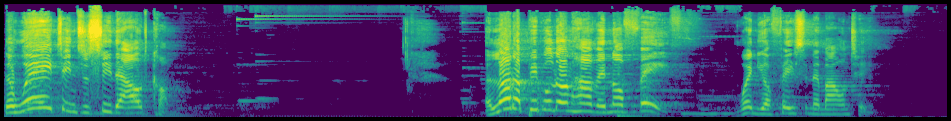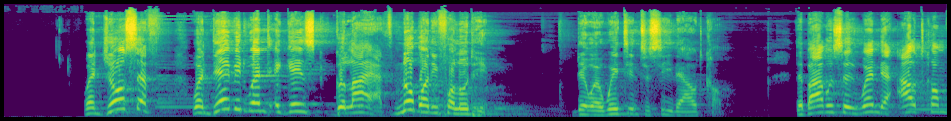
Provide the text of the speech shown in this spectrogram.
The waiting to see the outcome. A lot of people don't have enough faith when you're facing a mountain. When Joseph, when David went against Goliath, nobody followed him. They were waiting to see the outcome. The Bible says when the outcome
